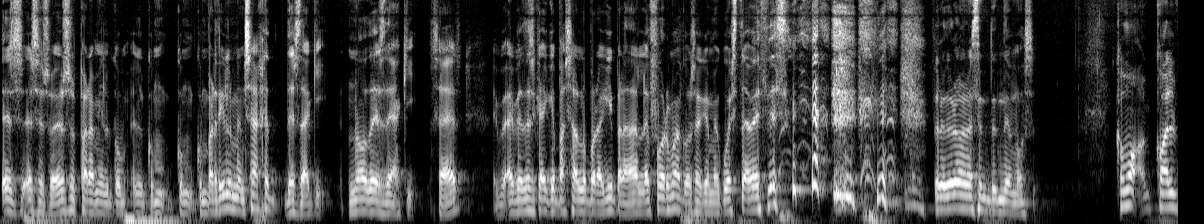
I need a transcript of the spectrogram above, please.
Es, es eso, eso es para mí el, com- el com- com- compartir el mensaje desde aquí, no desde aquí, ¿sabes? Hay veces que hay que pasarlo por aquí para darle forma, cosa que me cuesta a veces, pero creo que nos entendemos. ¿Cómo, cuál,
